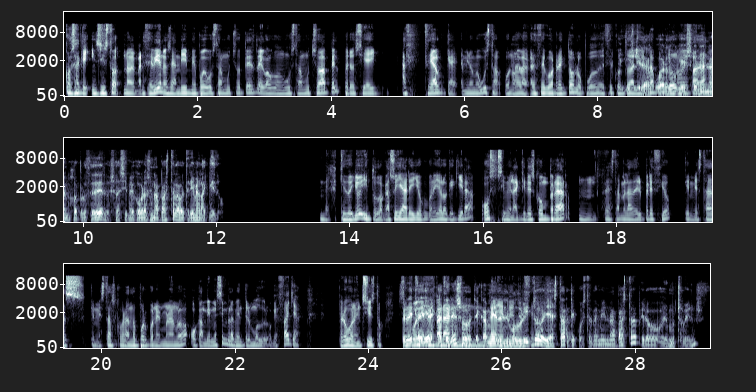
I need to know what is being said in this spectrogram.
Cosa que, insisto, no me parece bien. O sea, a mí me puede gustar mucho Tesla, igual que me gusta mucho Apple, pero si hay hace algo que a mí no me gusta o no me parece correcto, lo puedo decir con toda libertad. Estoy de acuerdo que eso no es el mejor proceder. O sea, si me cobras una pasta, la batería me la quedo. Me la quedo yo y en todo caso ya haré yo con ella lo que quiera. O si me la quieres comprar, mm, réstamela del precio que me estás, que me estás cobrando por ponerme una nueva o cámbiame simplemente el módulo que falla. Pero bueno, insisto. Pero hay talleres que hacen eso, te cambian el modulito y ya está. Te cuesta también una pasta, pero es mucho menos.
